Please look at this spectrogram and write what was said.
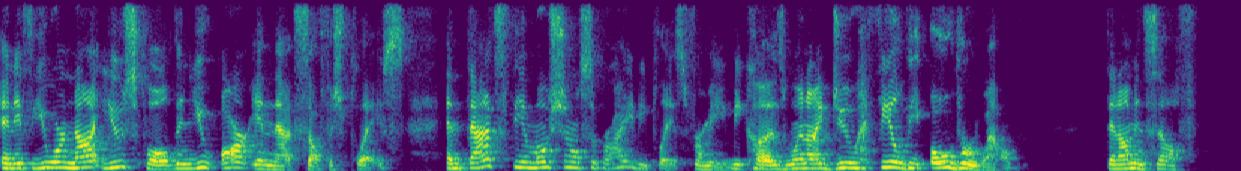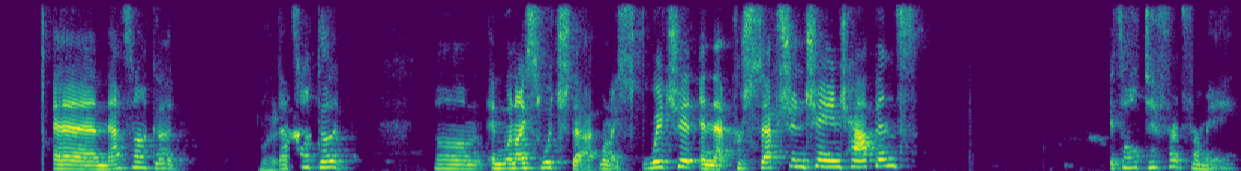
And if you are not useful, then you are in that selfish place. And that's the emotional sobriety place for me because when I do feel the overwhelm, then I'm in self. And that's not good. Right. That's not good. Um, and when I switch that, when I switch it and that perception change happens, it's all different for me.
